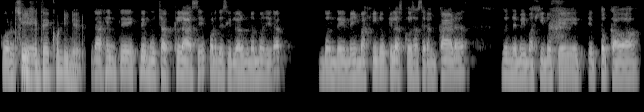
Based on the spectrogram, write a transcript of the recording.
Porque sí, gente con dinero. Era gente de mucha clase, por decirlo de alguna manera, donde me imagino que las cosas eran caras, donde me imagino que tocaba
